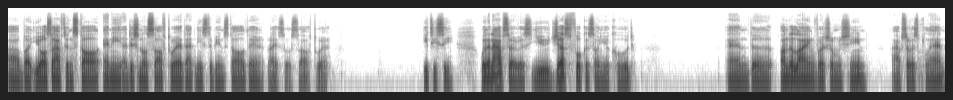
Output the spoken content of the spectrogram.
Uh, but you also have to install any additional software that needs to be installed there, right? So software, etc. With an app service, you just focus on your code and the underlying virtual machine, app service plan.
